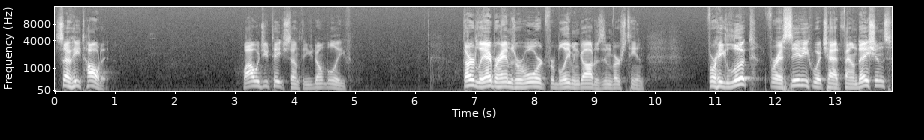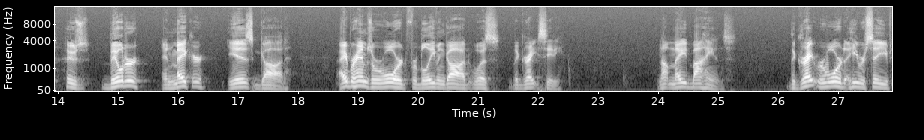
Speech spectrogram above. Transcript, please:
so he taught it. Why would you teach something you don't believe? Thirdly, Abraham's reward for believing God was in verse 10. For he looked for a city which had foundations, whose builder and maker is God. Abraham's reward for believing God was the great city, not made by hands. The great reward that he received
